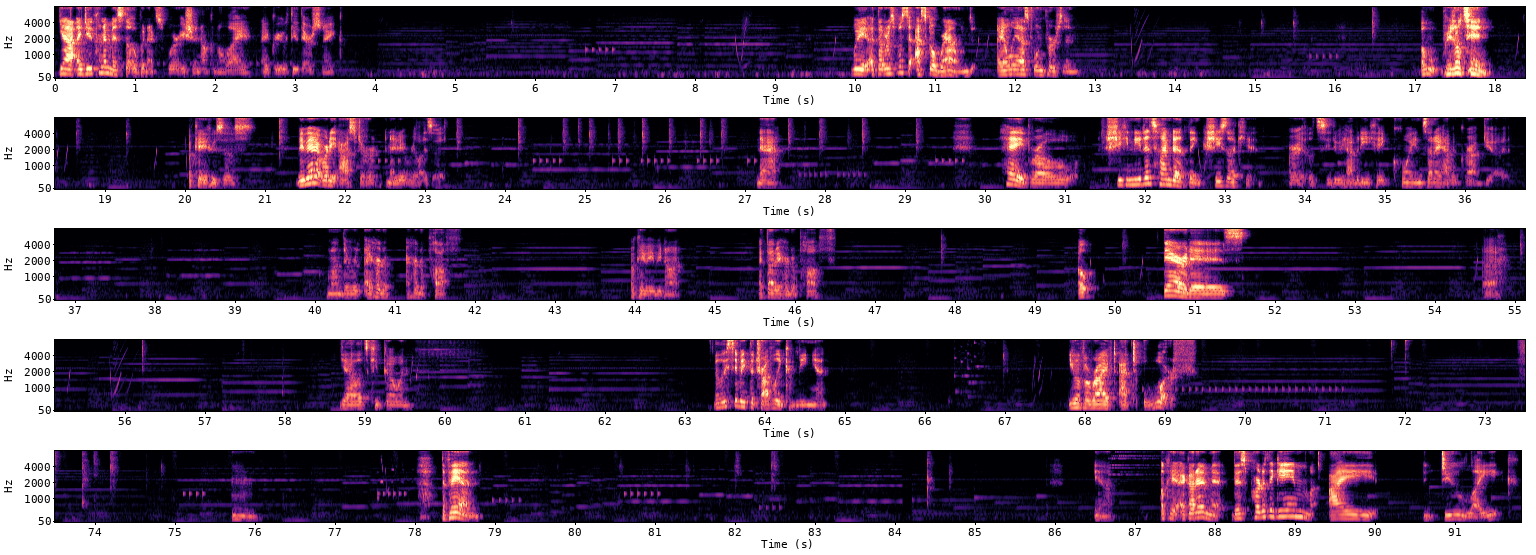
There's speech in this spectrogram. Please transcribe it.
Yeah, I do kind of miss the open exploration, not gonna lie. I agree with you there, Snake. Wait, I thought I was supposed to ask around. I only asked one person. Oh, Riddleton! Okay, who's this? Maybe I already asked her and I didn't realize it. Nah. Hey, bro. She needed time to think. She's a kid. Alright, let's see. Do we have any coins that I haven't grabbed yet? Hold on, there was, I heard a I heard a puff. Okay, maybe not. I thought I heard a puff. Oh. There it is. Uh. Yeah, let's keep going. At least they make the traveling convenient. You have arrived at Wharf. Hmm. The van. Yeah. Okay, I gotta admit, this part of the game I do like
